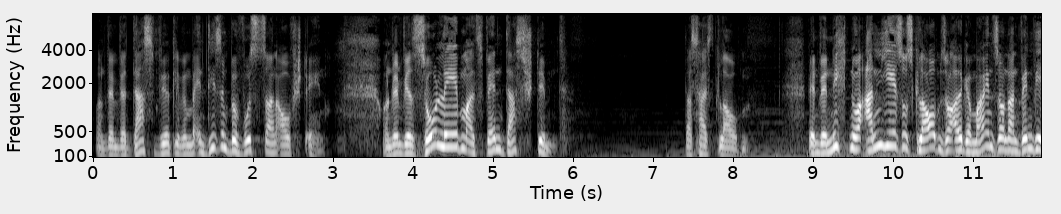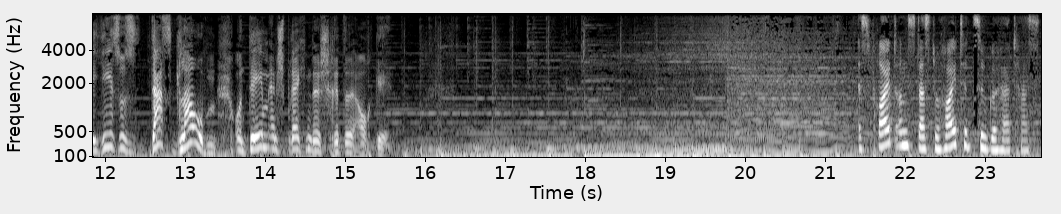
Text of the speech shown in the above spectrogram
Und wenn wir das wirklich, wenn wir in diesem Bewusstsein aufstehen. Und wenn wir so leben, als wenn das stimmt, das heißt Glauben. Wenn wir nicht nur an Jesus glauben, so allgemein, sondern wenn wir Jesus das glauben und dementsprechende Schritte auch gehen. Es freut uns, dass du heute zugehört hast.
